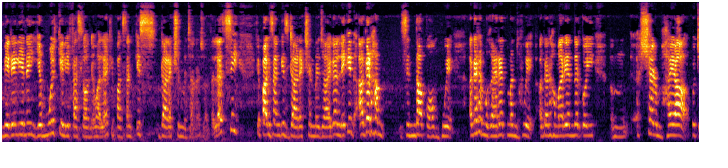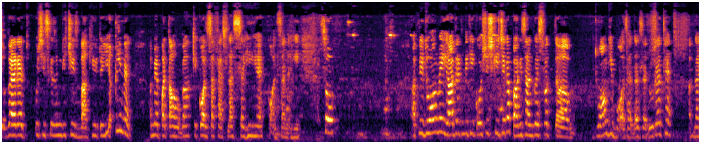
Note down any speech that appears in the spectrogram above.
मेरे लिए नहीं ये मुल्क के लिए फ़ैसला होने वाला है कि पाकिस्तान किस डायरेक्शन में जाना चाहता है। लेट्स सी कि पाकिस्तान किस डायरेक्शन में जाएगा। लेकिन अगर हम ज़िंदा कौम हुए अगर हम गैरतमंद हुए अगर हमारे अंदर कोई शर्म हया कुछ गैरत कुछ इस किस्म की चीज़ बाकी हुई तो यकीनन हमें पता होगा कि कौन सा फ़ैसला सही है कौन सा नहीं। सो so, अपनी दुआओं में याद रखने की कोशिश कीजिएगा। पाकिस्तान को इस वक्त दुआओं की बहुत ज़्यादा ज़रूरत है। अपना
